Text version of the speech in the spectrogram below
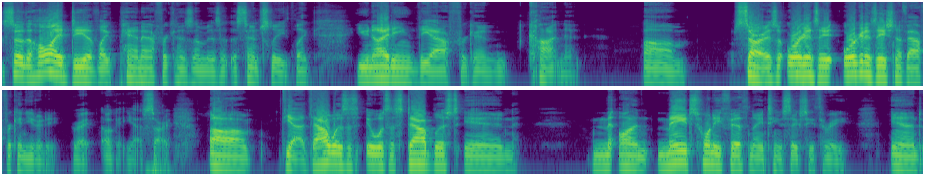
so the whole idea of like Pan Africanism is essentially like uniting the African continent. Um, sorry, it's an organiza- organization of African unity. Right. Okay. Yeah. Sorry. Um, yeah, that was it was established in on May twenty fifth, nineteen sixty three, and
